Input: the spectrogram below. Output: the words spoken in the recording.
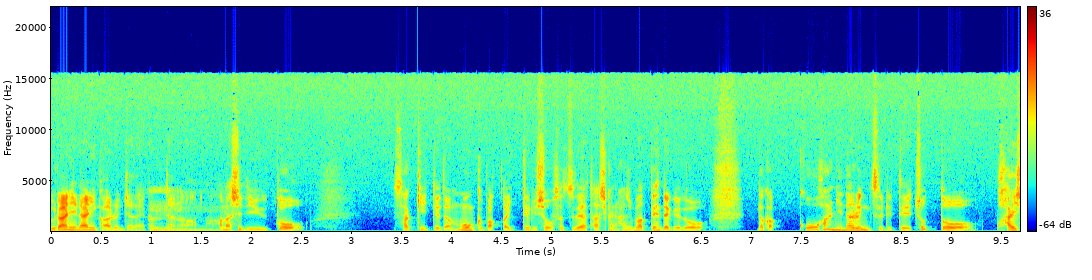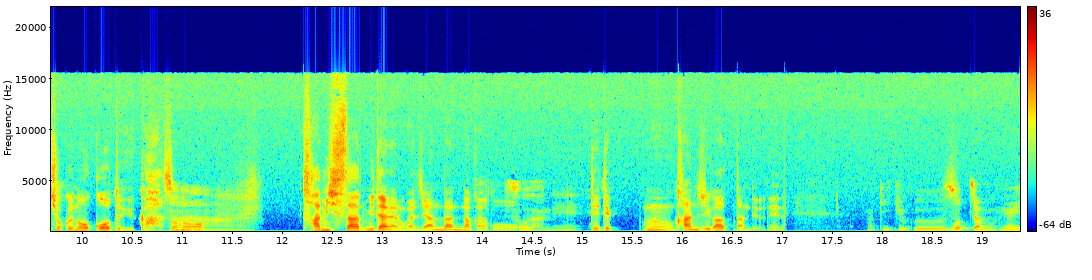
裏に何かあるんじゃないかみたいなうん。話で言うと、さっき言ってた文句ばっか言ってる小説では確かに始まってんだけどなんか後半になるにつれてちょっと配色濃厚というかそのあ寂しさみたいなのがだんだんなんかこーそううだね。出てうん感じがあったんだよね。まあ、結局、坊ちゃんもね、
